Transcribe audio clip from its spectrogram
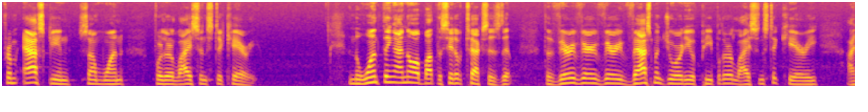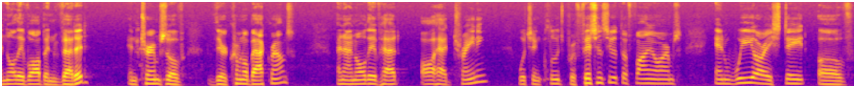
from asking someone for their license to carry. And the one thing I know about the state of Texas that the very, very, very vast majority of people that are licensed to carry, I know they've all been vetted in terms of their criminal backgrounds, and I know they've had all had training, which includes proficiency with the firearms, and we are a state of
